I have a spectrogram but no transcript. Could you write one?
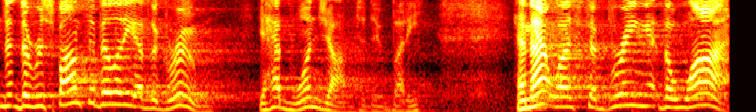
The, the responsibility of the groom, you had one job to do, buddy. And that was to bring the wine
